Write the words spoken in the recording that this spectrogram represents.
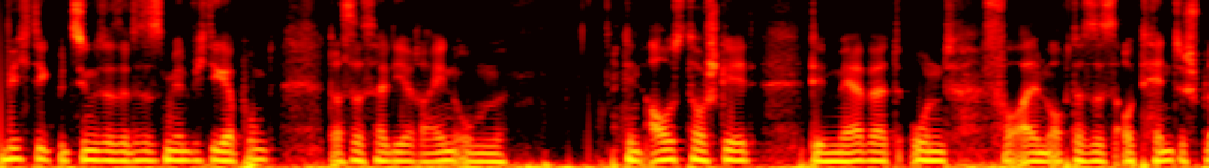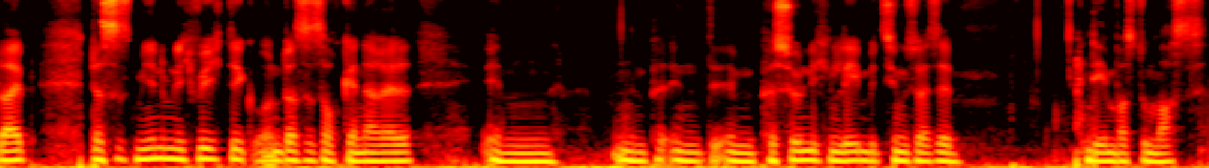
wichtig, beziehungsweise das ist mir ein wichtiger Punkt, dass es halt hier rein um den Austausch geht, den Mehrwert und vor allem auch, dass es authentisch bleibt. Das ist mir nämlich wichtig und das ist auch generell im in, in, im persönlichen Leben beziehungsweise in dem, was du machst,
